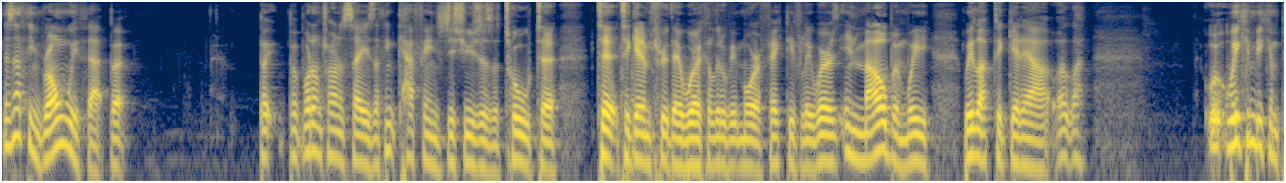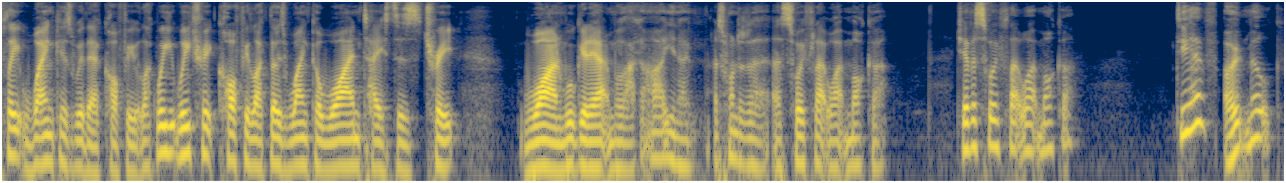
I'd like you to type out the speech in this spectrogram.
there's nothing wrong with that, but but but what I'm trying to say is I think caffeine's just used as a tool to to, to get them through their work a little bit more effectively. Whereas in Melbourne, we we like to get our we can be complete wankers with our coffee. Like we, we treat coffee like those wanker wine tasters treat wine. We'll get out and we're like, oh, you know, I just wanted a, a soy flat white mocha. Do you have a soy flat white mocha? Do you have oat milk?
